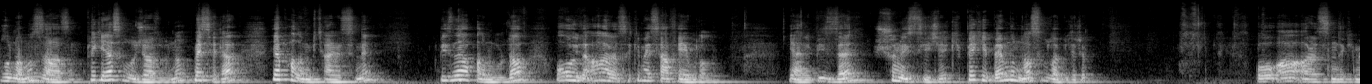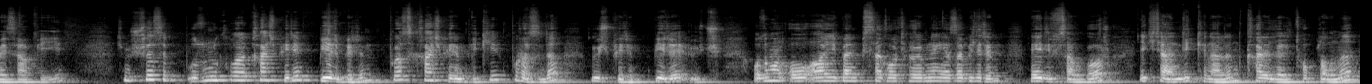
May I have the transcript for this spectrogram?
bulmamız lazım. Peki nasıl bulacağız bunu? Mesela yapalım bir tanesini. Biz ne yapalım burada? O ile A arasındaki mesafeyi bulalım. Yani bizden şunu isteyecek. Peki ben bunu nasıl bulabilirim? OA arasındaki mesafeyi. Şimdi şurası uzunluk olarak kaç birim? 1 birim. Burası kaç birim peki? Burası da 3 birim. 1'e 3. O zaman OA'yı ben Pisagor teoreminden yazabilirim. Neydi Pisagor? İki tane dik kenarın kareleri toplamını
